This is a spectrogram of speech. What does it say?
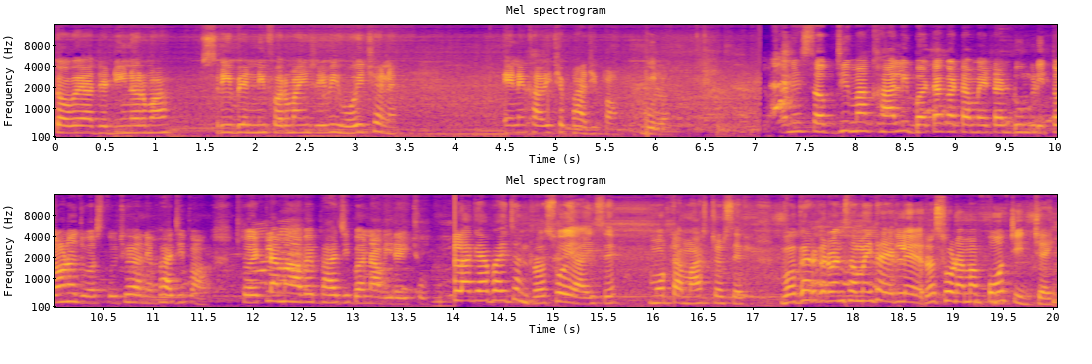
તો હવે આજે ડિનરમાં શ્રીબેનની ફરમાઈશ એવી હોય છે ને, એને ખાવી છે ભાજી પાઉં બોલો. અને સબ્જીમાં ખાલી બટાકા, ટમેટા, ડુંગળી ત્રણ જ વસ્તુ છે અને ભાજી પાઉં તો એટલામાં હવે ભાજી બનાવી રહી છું. લાગ્યા ભાઈ છે ને રસોઈ આવી છે. મોટા માસ્ટર શેફ વઘાર કરવાનો સમય થાય એટલે રસોડામાં પહોંચી જ જાય.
